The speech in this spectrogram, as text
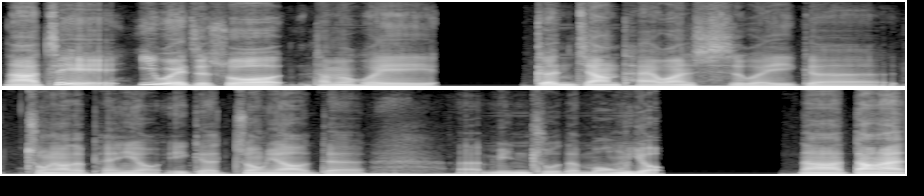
那这也意味着说，他们会 更将台湾视为一个重要的朋友，一个重要的呃民主的盟友。那当然，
